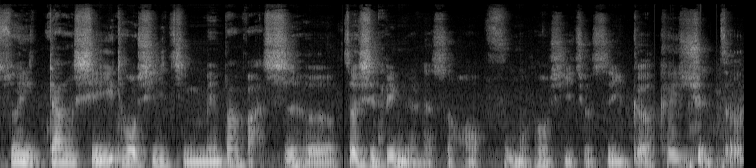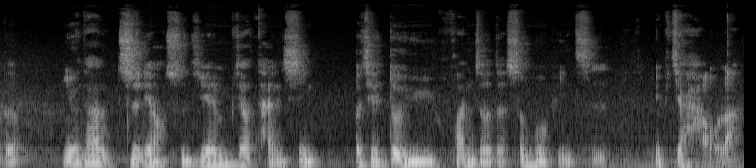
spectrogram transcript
所以，当血液透析已经没办法适合这些病人的时候，腹膜透析就是一个可以选择的，因为它的治疗时间比较弹性，而且对于患者的生活品质也比较好啦。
